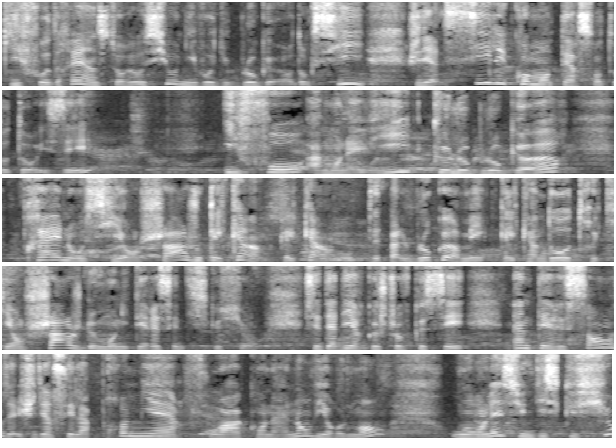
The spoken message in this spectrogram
qu'il faudrait instaurer aussi au niveau du blogueur. Donc si je veux dire, les commentaires sont autorisés, il faut, à mon avis, que le blogueur prenne aussi en charge, ou quelqu'un, quelqu'un, peut-être pas le bloqueur, mais quelqu'un d'autre qui est en charge de monitorer cette discussion. C'est-à-dire que je trouve que c'est intéressant, je veux dire, c'est la première fois qu'on a un environnement où on laisse une discussion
